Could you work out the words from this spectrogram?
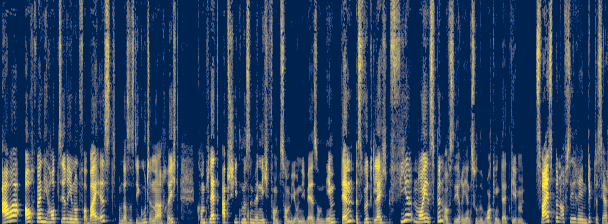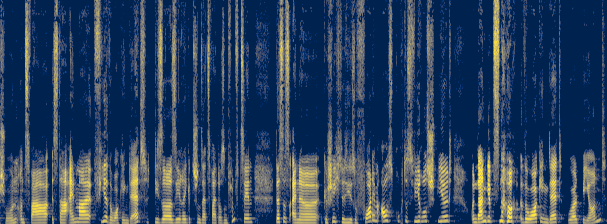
Aber auch wenn die Hauptserie nun vorbei ist, und das ist die gute Nachricht, komplett Abschied müssen wir nicht vom Zombie-Universum nehmen, denn es wird gleich vier neue Spin-off-Serien zu The Walking Dead geben. Zwei Spin-off-Serien gibt es ja schon. Und zwar ist da einmal Fear the Walking Dead. Diese Serie gibt es schon seit 2015. Das ist eine Geschichte, die so vor dem Ausbruch des Virus spielt. Und dann gibt es noch The Walking Dead World Beyond.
